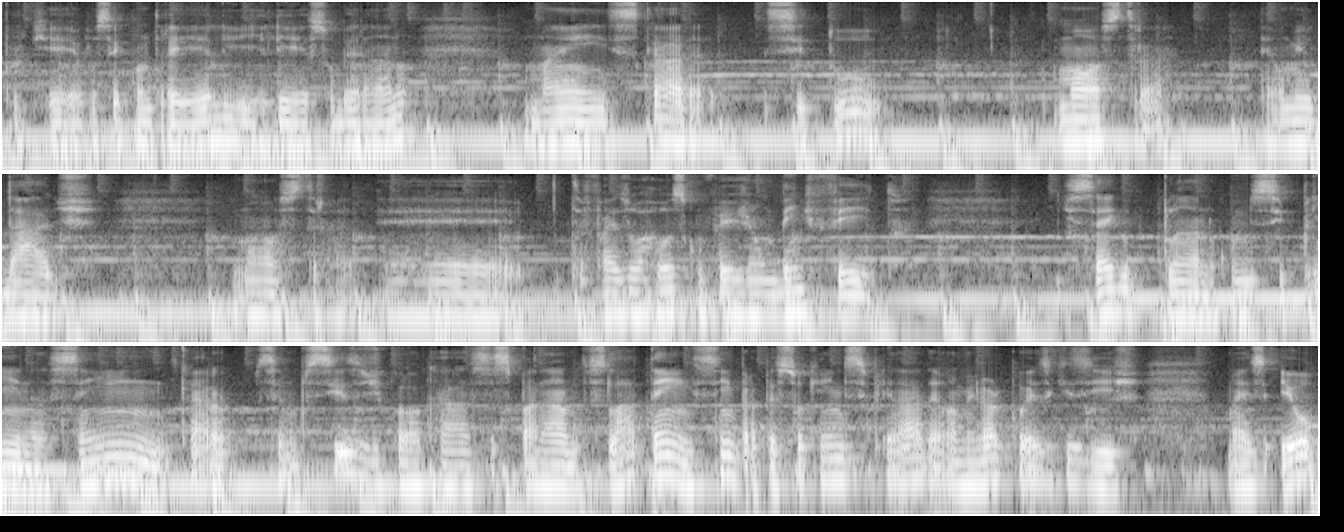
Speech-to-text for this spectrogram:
porque é você contra ele e ele é soberano. Mas, cara, se tu mostra é, humildade, mostra é, você faz o arroz com feijão bem feito e segue o plano com disciplina, sem, cara, você não precisa de colocar esses parâmetros. Lá tem, sim, para pessoa que é indisciplinada é a melhor coisa que existe. Mas eu,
